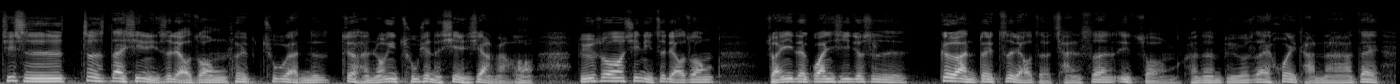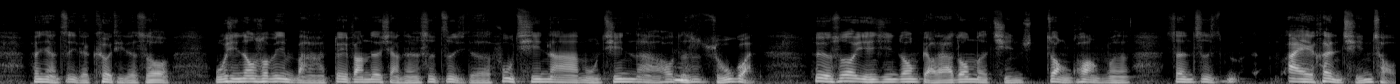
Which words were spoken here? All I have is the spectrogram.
其实这是在心理治疗中会出然的，就很容易出现的现象啊！哈，比如说心理治疗中转移的关系，就是个案对治疗者产生一种可能，比如在会谈啊，在分享自己的课题的时候，无形中说不定把对方都想成是自己的父亲啊、母亲啊，或者是主管，所以有时候言行中表达中的情状况呢，甚至爱恨情仇。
